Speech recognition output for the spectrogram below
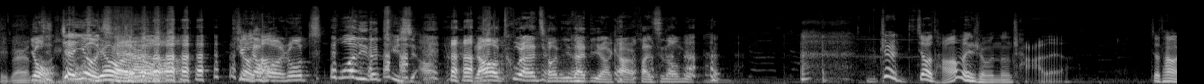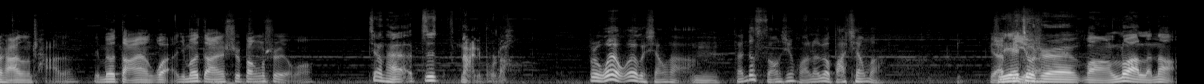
里边有没有哟这又又潜入了，听见晃声，玻璃的巨响，然后突然乔尼在地上开始犯心脏病。这教堂没什么能查的呀？教堂有啥能查的？有没有档案馆？有没有档案室办公室有吗？将台这那你不知道，不是我有我有个想法啊，嗯，咱都死亡循环了，要不要拔枪吧？直接就是往乱了闹。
